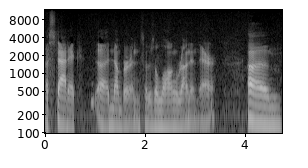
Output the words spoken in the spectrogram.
a static uh, number, and so there's a long run in there. Um,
